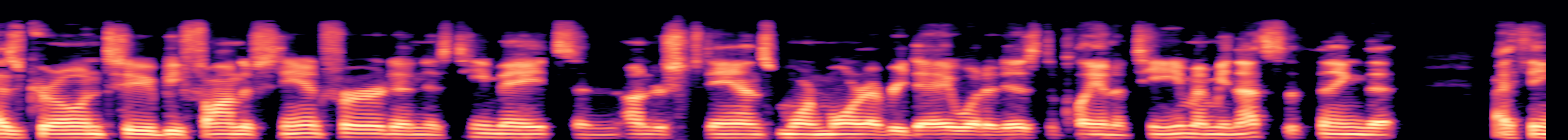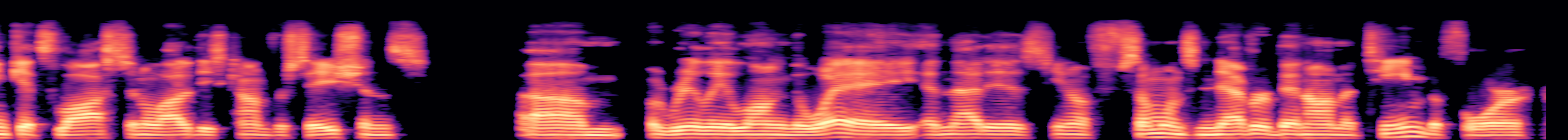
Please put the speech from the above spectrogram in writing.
has grown to be fond of Stanford and his teammates and understands more and more every day what it is to play in a team. I mean, that's the thing that I think gets lost in a lot of these conversations um, really along the way. And that is, you know, if someone's never been on a team before,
